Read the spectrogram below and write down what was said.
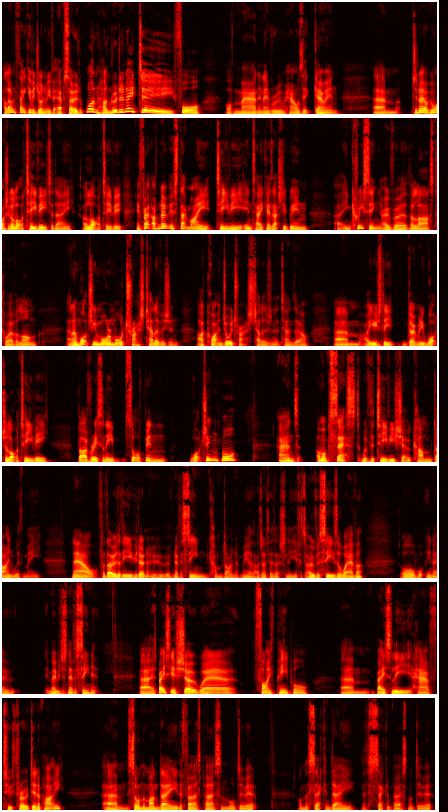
Hello and thank you for joining me for episode 184 of Man in a Room. How's it going? Um, do you know I've been watching a lot of TV today? A lot of TV. In fact, I've noticed that my TV intake has actually been uh, increasing over the last however long, and I'm watching more and more trash television. I quite enjoy trash television, it turns out. Um, I usually don't really watch a lot of TV, but I've recently sort of been watching more, and I'm obsessed with the TV show Come Dine With Me. Now, for those of you who don't know, who have never seen Come Dine With Me, I don't know if there's actually, if it's overseas or whatever, or, you know, maybe just never seen it. Uh, it's basically a show where five people, um, basically have to throw a dinner party. Um, so on the Monday, the first person will do it. On the second day, the second person will do it.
